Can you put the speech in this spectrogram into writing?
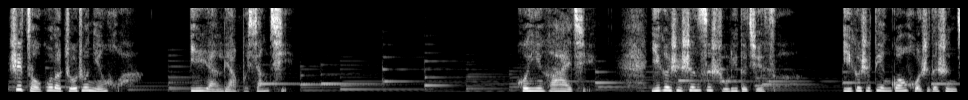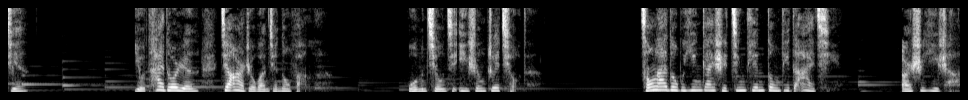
是走过了灼灼年华，依然两不相弃。婚姻和爱情，一个是深思熟虑的抉择，一个是电光火石的瞬间。有太多人将二者完全弄反了。我们穷极一生追求的，从来都不应该是惊天动地的爱情，而是一场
